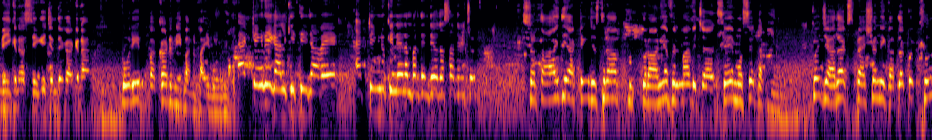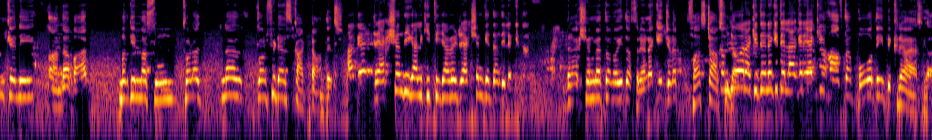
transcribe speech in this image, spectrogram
ਵੀਕਨੈਸ ਸੀਗੀ ਜਿੰਦੇ ਕਰਕੇ ਨਾ ਪੂਰੀ ਪਕੜ ਨਹੀਂ ਬਣ ਪਾਈ ਮੂਵੀ ਐਕਟਿੰਗ ਦੀ ਗੱਲ ਕੀਤੀ ਜਾਵੇ ਐਕਟਿੰਗ ਨੂੰ ਕਿੰਨੇ ਨੰਬਰ ਦਿੰਦੇ ਹੋ ਦੱਸਾਂ ਦੇ ਵਿੱਚੋਂ? ਸਰਤਾਜ ਦੀ ਐਕਟਿੰਗ ਜਿਸ ਤਰ੍ਹਾਂ ਪੁਰਾਣੀਆਂ ਫਿਲਮਾਂ ਵਿੱਚ ਸੇਮ ਉਸੇ ਤੱਕ। ਕੋਈ ਜ਼ਿਆਦਾ ਐਕਸਪ੍ਰੈਸ਼ਨ ਨਹੀਂ ਕਰਦਾ ਕੋਈ ਖੁੱਲ ਕੇ ਨਹੀਂ ਆਂਦਾ ਬਾਹਰ। ਮਤਲਬ ਕਿ ਮਾਸੂਮ ਥੋੜਾ ਨਾ ਕੌਨਫੀਡੈਂਸ ਘੱਟ ਆ ਉਹਦੇ 'ਚ। ਅਗਰ ਡਾਇਰੈਕਸ਼ਨ ਦੀ ਗੱਲ ਕੀਤੀ ਜਾਵੇ ਡਾਇਰੈਕਸ਼ਨ ਕਿਦਾਂ ਦੀ ਲੱਗੀ ਤੁਹਾਨੂੰ? ਡਾਇਰੈਕਸ਼ਨ ਮੈਂ ਤੁਹਾਨੂੰ ਇਹ ਦੱਸ ਰਿਹਾ ਨਾ ਕਿ ਜਿਹੜਾ ਫਰਸਟ ਹਾਫ ਸੀਗਾ ਕਮਜ਼ੋਰ ਹੈ ਕਿਤੇ ਨਾ ਕਿਤੇ ਲੱਗ ਰਿਹਾ ਕਿ ਹਾਫ ਤਾਂ ਬਹੁਤ ਹੀ ਬਿਖਰਿਆ ਹੋਇਆ ਸੀਗਾ।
